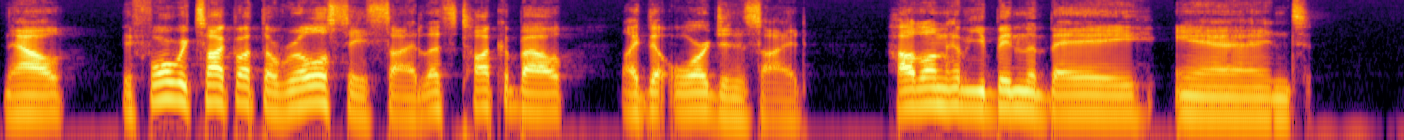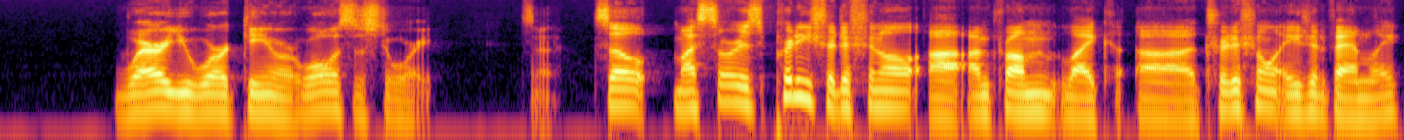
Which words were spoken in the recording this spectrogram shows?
Now, before we talk about the real estate side, let's talk about like the origin side. How long have you been in the Bay and where are you working or what was the story? So, my story is pretty traditional. Uh, I'm from like a traditional Asian family,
